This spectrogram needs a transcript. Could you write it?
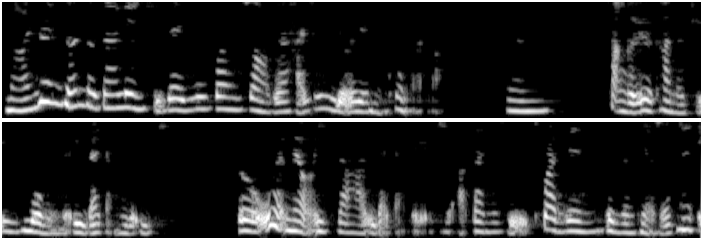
蛮认真的在练习这一部分，虽然我觉得还是有一点点困难啦。嗯，上个月看的剧，莫名的一直在讲这个议题，呃，我也没有意识到他是在讲这个题啊。但就是突然间认真听的时候，发现，诶，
